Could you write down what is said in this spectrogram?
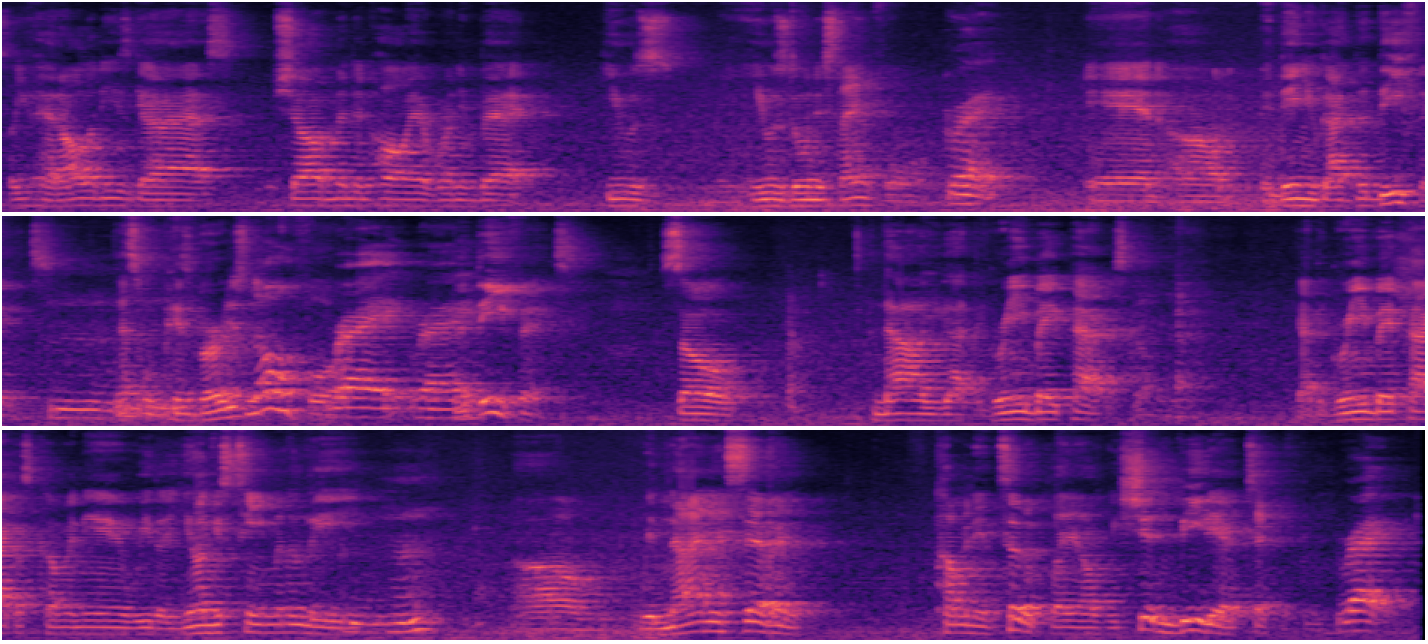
So you had all of these guys. Rashard Mendenhall at running back. He was he was doing his thing for him. Right. And um, and then you got the defense. That's what Pittsburgh is known for. Right, right. The defense. So now you got the Green Bay Packers coming got the Green Bay Packers coming in. We the youngest team in the league. Mm-hmm. Um, with nine and seven coming into the playoff, we shouldn't be there technically Right.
